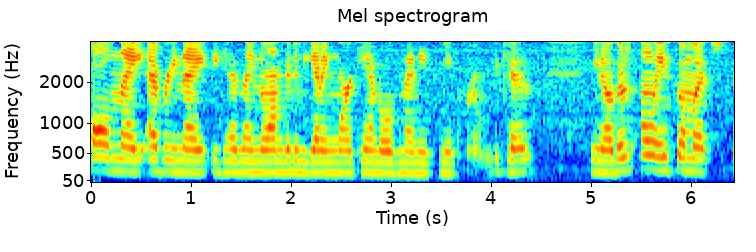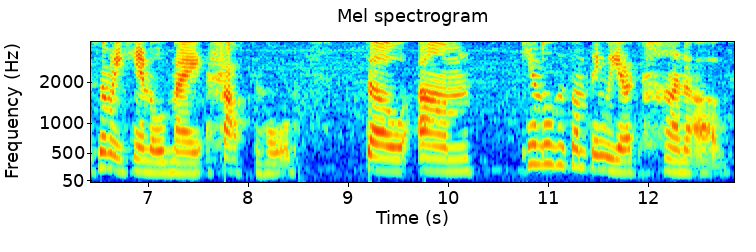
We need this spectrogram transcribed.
all night, every night, because I know I'm going to be getting more candles and I need to make room because, you know, there's only so much, so many candles my house can hold. So, um, candles is something we get a ton of.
